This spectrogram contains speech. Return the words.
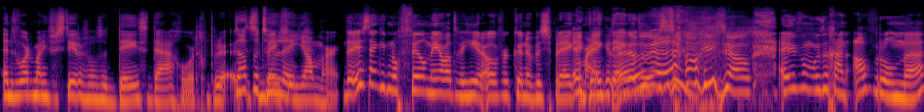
En het woord manifesteren zoals het deze dagen wordt gebruikt. Dat het is een beetje ik. jammer. Er is denk ik nog veel meer wat we hierover kunnen bespreken. Ik maar denk ik denk dat we sowieso even moeten gaan afronden.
